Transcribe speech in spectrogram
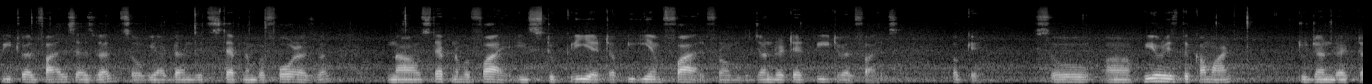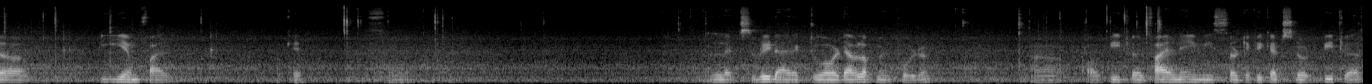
p12 files as well. So we are done with step number four as well. Now step number five is to create a PEM file from the generated P12 files. Okay so uh, here is the command to generate a PEM file okay so let's redirect to our development folder. Uh, our P12 file name is certificates.p12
